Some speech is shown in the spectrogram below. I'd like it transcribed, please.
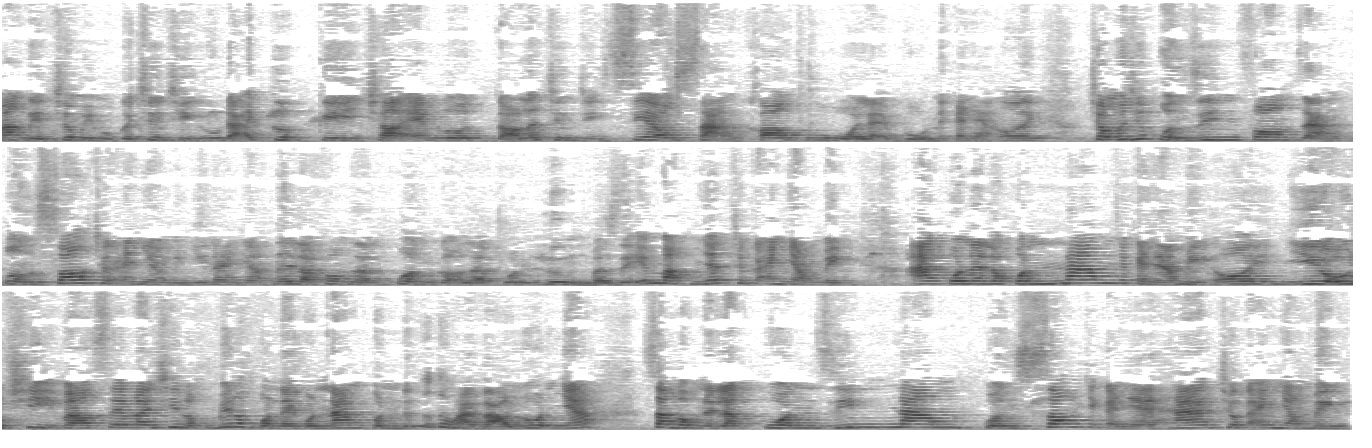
Vâng, mang đến cho mình một cái chương trình ưu đãi cực kỳ cho em luôn. Đó là chương trình sale sảng kho thu hồi lại vốn đấy cả nhà ơi. Trong một chiếc quần jean form dáng quần short cho anh nhà mình như này nhá. Đây là form dáng quần, gọi là quần lửng và dễ mặc nhất cho các anh nhà mình. À quần này là quần nam nha cả nhà mình ơi. Nhiều chị vào xem livestream là không biết là quần này quần nam, quần nữ thì hoài báo luôn nhá sản phẩm này là quần jean nam, quần short cho cả nhà ha, cho các anh nhà mình.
